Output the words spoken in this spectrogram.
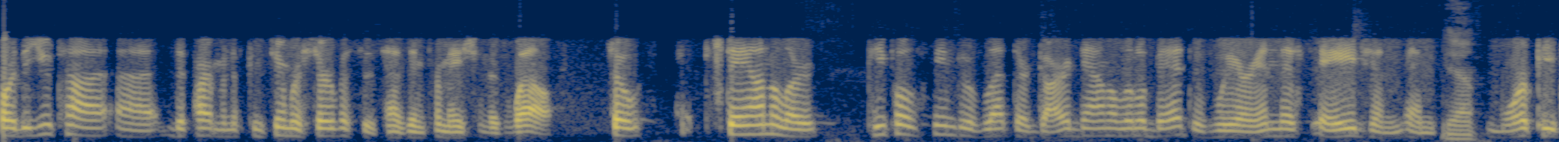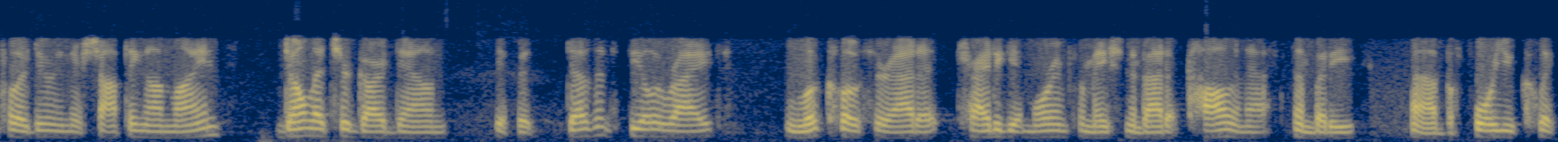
or the Utah uh, Department of Consumer Services has information as well. So stay on alert. People seem to have let their guard down a little bit as we are in this age, and, and yeah. more people are doing their shopping online. Don't let your guard down if it doesn't feel right, look closer at it, try to get more information about it, call and ask somebody uh, before you click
